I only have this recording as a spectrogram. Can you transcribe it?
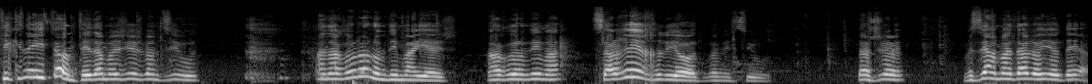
תקנה עיתון, תדע מה שיש במציאות. אנחנו לא לומדים מה יש, אנחנו לומדים מה צריך להיות במציאות. אתה שואל, וזה המדע לא יודע.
